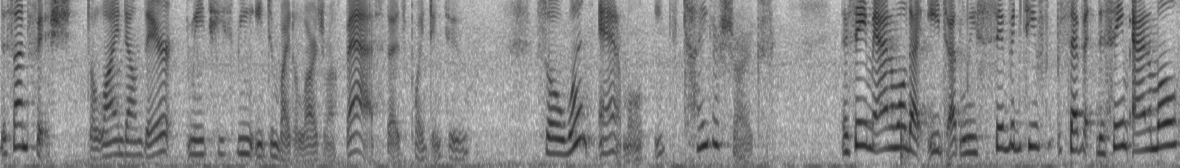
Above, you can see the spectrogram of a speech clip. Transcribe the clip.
the sunfish, the line down there, means he's being eaten by the largemouth bass that it's pointing to. So one animal eats tiger sharks? The same animal that eats at least 77 the same animal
